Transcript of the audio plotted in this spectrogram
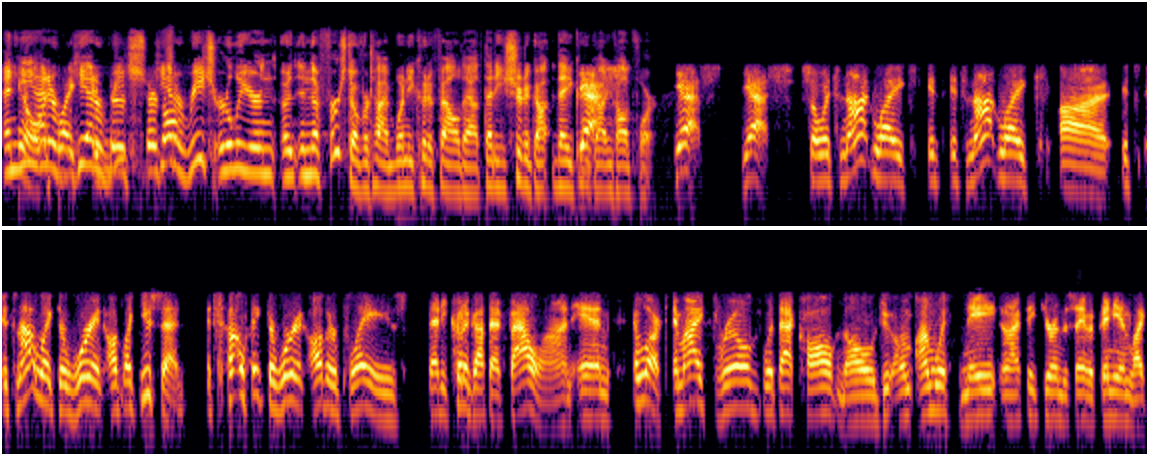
and he know, had a like, he had a reach there's he had a reach earlier in in the first overtime when he could have fouled out that he should have got that he could yes. have gotten called for. Yes, yes. So it's not like it, it's not like uh, it's it's not like there weren't like you said. It's not like there weren't other plays that he could have got that foul on. And and look, am I thrilled with that call? No, do I'm, I'm with Nate, and I think you're in the same opinion. Like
